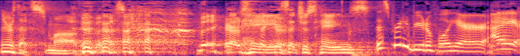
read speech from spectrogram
"There's that smog." The air is Haze thicker. that just hangs. It's pretty beautiful here. I,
